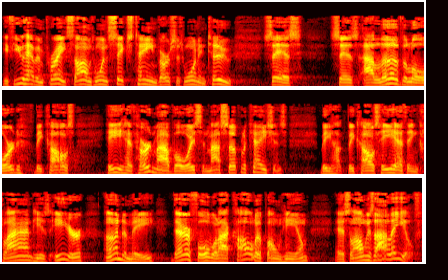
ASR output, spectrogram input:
if you haven't prayed, Psalms 116 verses 1 and 2 says, says, I love the Lord because He hath heard my voice and my supplications, because He hath inclined His ear unto me, therefore will I call upon Him as long as I live.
